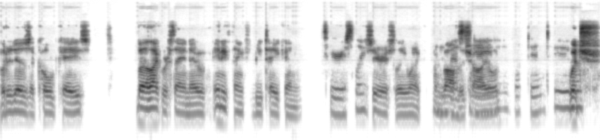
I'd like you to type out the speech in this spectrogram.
but it is a cold case. But like we're saying, though, anything should be taken Seriously. seriously when it involves a child. Looked into. Which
